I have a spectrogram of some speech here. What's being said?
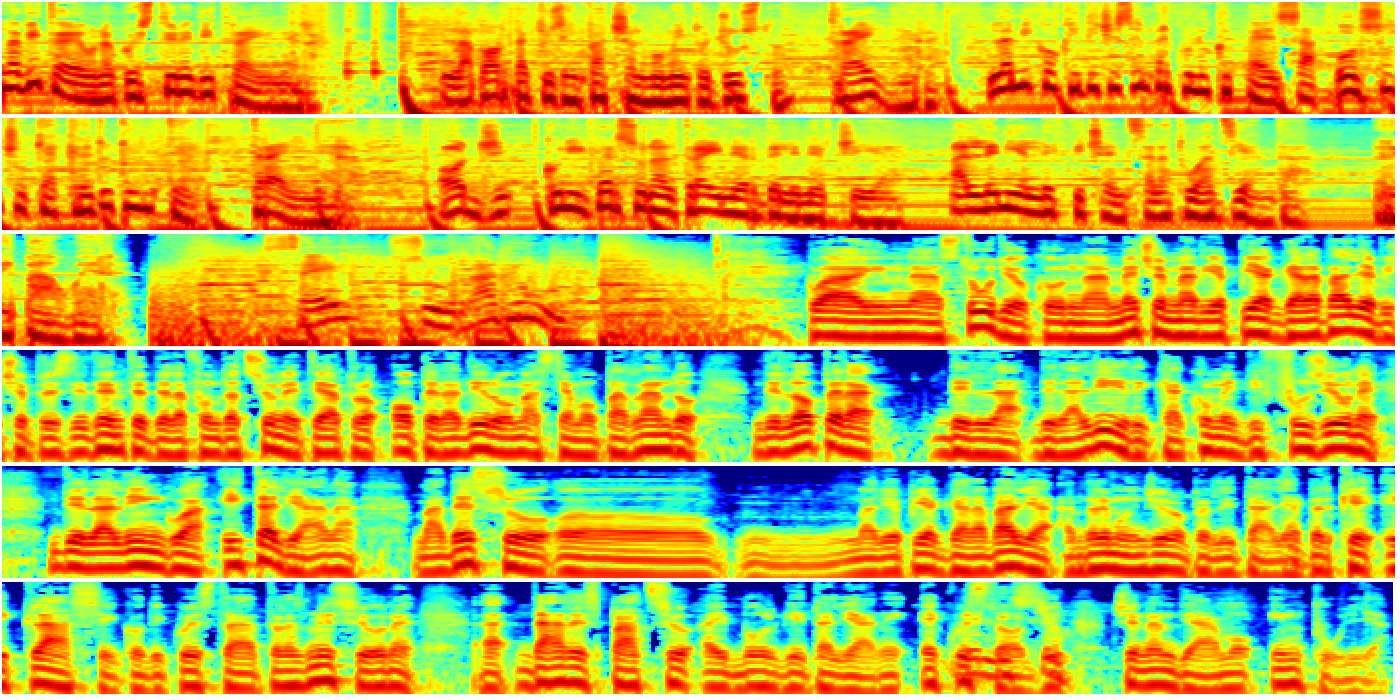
La vita è una questione di trainer. La porta chiusa in faccia al momento giusto? Trainer. L'amico che dice sempre quello che pensa o il socio che ha creduto in te? Trainer. Oggi, con il personal trainer dell'energia, alleni all'efficienza la tua azienda. Repower. Sei su Radio 1. Qua in studio con Mece Maria Pia Garavaglia, vicepresidente della Fondazione Teatro Opera di Roma. Stiamo parlando dell'opera della, della, lirica come diffusione della lingua italiana, ma adesso uh, Maria Pia Garavaglia andremo in giro per l'Italia perché è classico di questa trasmissione uh, dare spazio ai borghi italiani e quest'oggi Bellissimo. ce ne andiamo in Puglia.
